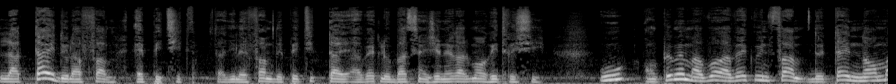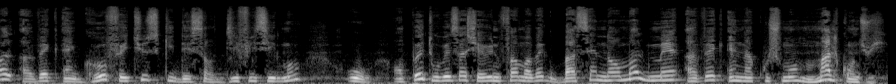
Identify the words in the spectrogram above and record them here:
la taille de la femme est petite, c'est-à-dire les femmes de petite taille avec le bassin généralement rétréci. Ou on peut même avoir avec une femme de taille normale avec un gros fœtus qui descend difficilement. Ou on peut trouver ça chez une femme avec bassin normal mais avec un accouchement mal conduit.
